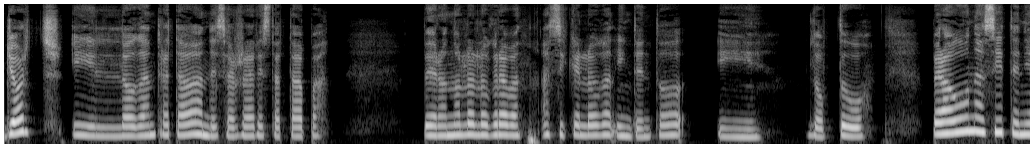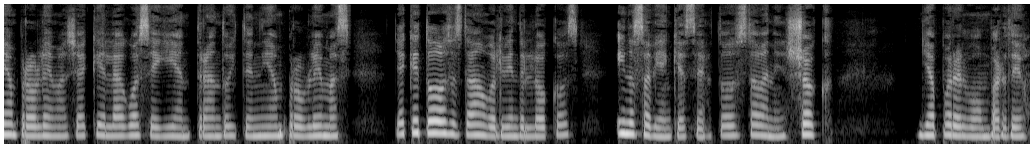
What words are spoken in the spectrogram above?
George y Logan trataban de cerrar esta tapa, pero no lo lograban, así que Logan intentó y lo obtuvo. Pero aún así tenían problemas, ya que el agua seguía entrando y tenían problemas, ya que todos estaban volviendo locos y no sabían qué hacer, todos estaban en shock ya por el bombardeo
